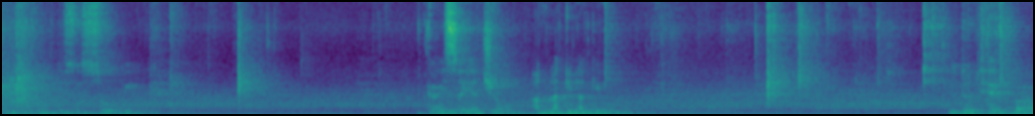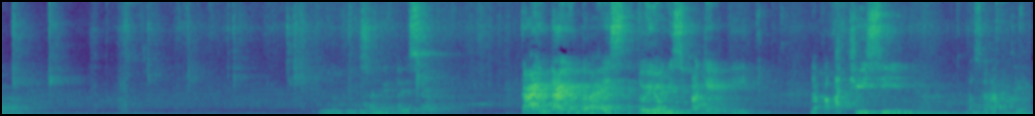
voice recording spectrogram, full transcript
Oh my God, this is so big. Guys, ayan siya. oh. Ang laki-laki oh. You don't have uh, sanitizer? Kain tayo guys. Ito yung spaghetti. Napaka-cheesy niya. Masarap din.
